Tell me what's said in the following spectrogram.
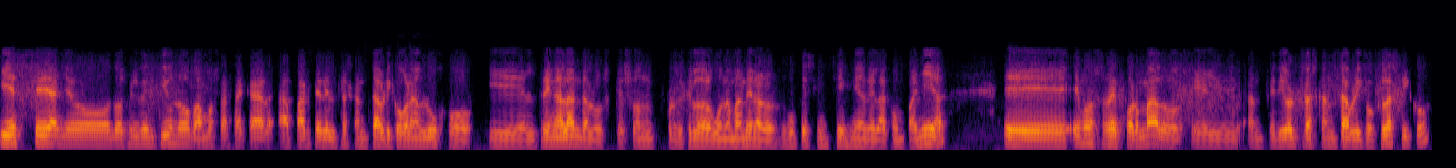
y este año 2021 vamos a sacar, aparte del Transcantábrico Gran Lujo y el Tren al Andalus, que son, por decirlo de alguna manera, los buques insignia de la compañía, eh, hemos reformado el anterior Transcantábrico clásico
